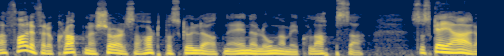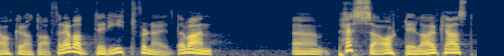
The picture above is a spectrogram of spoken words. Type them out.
Med fare for å klappe meg sjøl så hardt på skuldra at den ene lunga mi kollapsa, så skal jeg gjøre akkurat da. For jeg var dritfornøyd. Det var en uh, pisse artig livecast,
